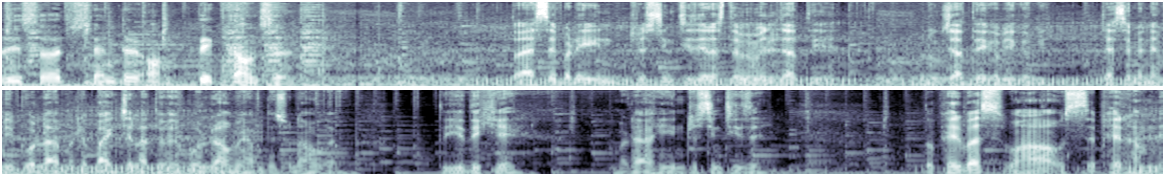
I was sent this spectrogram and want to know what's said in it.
Research Center on Pig Council. तो ऐसे बड़ी इंटरेस्टिंग चीज़ें रास्ते में मिल जाती है रुक जाते हैं कभी कभी जैसे मैंने अभी बोला मतलब बाइक चलाते हुए बोल रहा हूँ मैं आपने सुना होगा तो ये देखिए बड़ा ही इंटरेस्टिंग चीज़ है तो फिर बस वहाँ उससे फिर हमने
